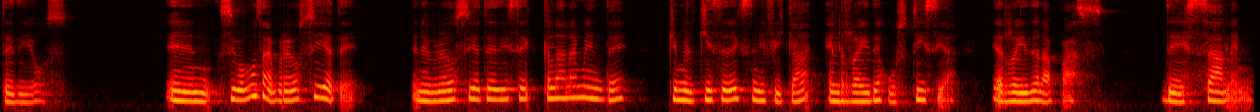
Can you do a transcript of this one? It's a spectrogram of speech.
de Dios. si vamos a Hebreos 7, en Hebreos 7 dice claramente que Melquisedec significa el rey de justicia, el rey de la paz, de Salem.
